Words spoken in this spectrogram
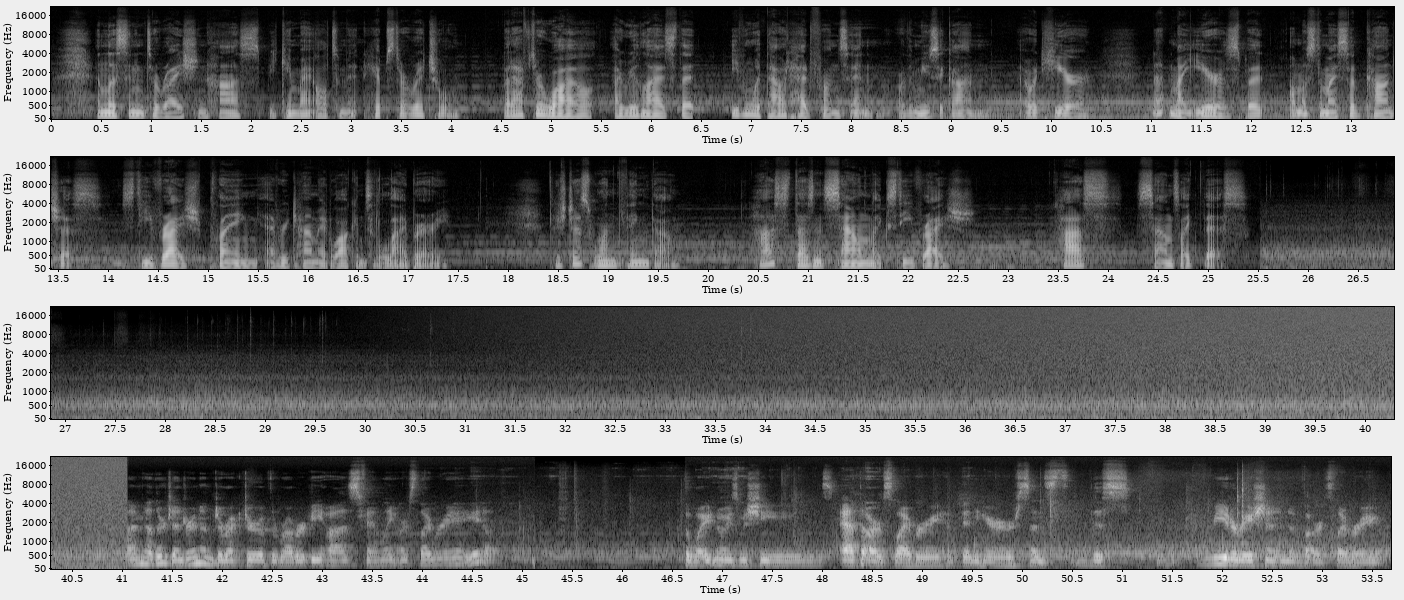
and listening to Reich and Haas became my ultimate hipster ritual. But after a while, I realized that even without headphones in or the music on, I would hear, not in my ears, but almost in my subconscious, Steve Reich playing every time I'd walk into the library. There's just one thing though. Haas doesn't sound like Steve Reich. Haas sounds like this. I'm Heather Gendron. I'm director of the Robert B. Haas Family Arts Library at Yale. The white noise machines at the Arts Library have been here since this reiteration of the Arts Library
